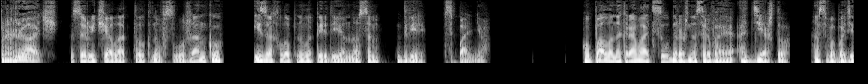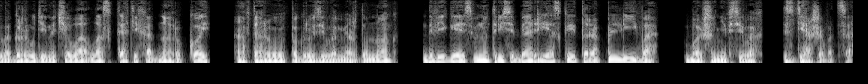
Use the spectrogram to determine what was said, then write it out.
«Прочь!» — зарычала, оттолкнув служанку, и захлопнула перед ее носом дверь в спальню. Упала на кровать, судорожно срывая одежду, освободила груди и начала ласкать их одной рукой, а вторую погрузила между ног, двигаясь внутри себя резко и торопливо, больше не в силах сдерживаться.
